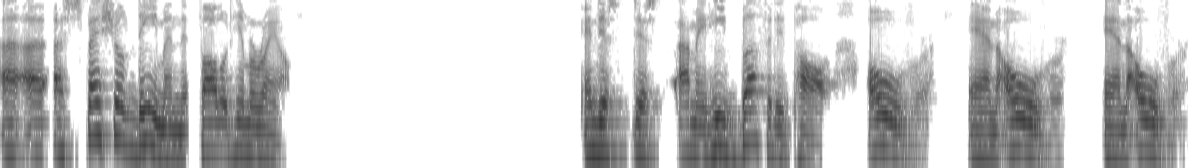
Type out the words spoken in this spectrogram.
a, a special demon that followed him around. And just, just, I mean, he buffeted Paul over and over and over.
